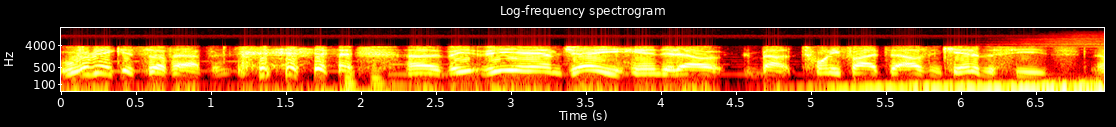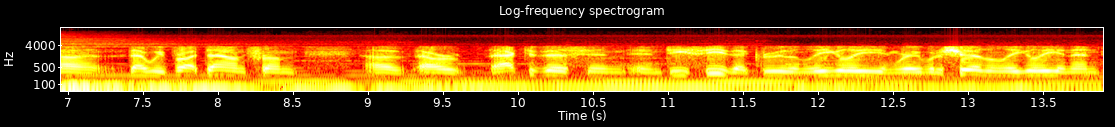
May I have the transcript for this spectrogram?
We're making stuff happen. uh, VAMJ handed out about 25,000 cannabis seeds uh, that we brought down from uh, our activists in, in D.C. that grew them legally and were able to share them legally, and then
